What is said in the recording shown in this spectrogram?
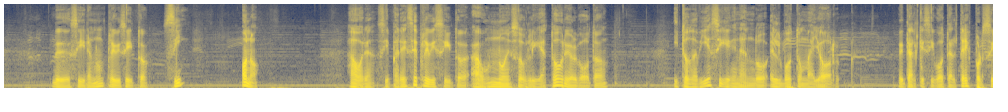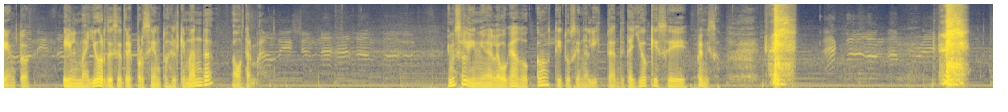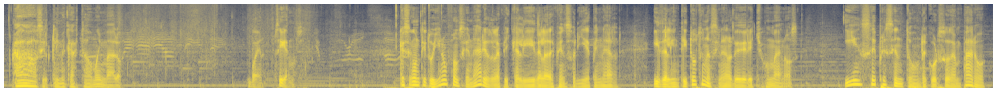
de decir en un plebiscito sí o no. Ahora, si para ese plebiscito aún no es obligatorio el voto, y todavía sigue ganando el voto mayor, de tal que si vota el 3%, el mayor de ese 3% es el que manda, vamos a estar mal. En esa línea, el abogado constitucionalista detalló que se... Permiso. Ah, si el clima acá ha estado muy malo. Bueno, sigamos. Que se constituyeron funcionarios de la Fiscalía y de la Defensoría Penal y del Instituto Nacional de Derechos Humanos y se presentó un recurso de amparo.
